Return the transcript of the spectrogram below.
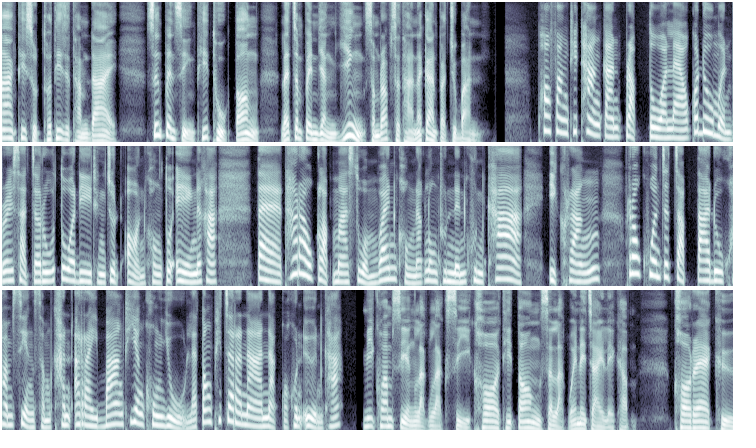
มากที่สุดเท่าที่จะทำได้ ซึ่งเป็นสิ่งที่ถูกต้องและจำเป็นอย่างยิ่งสำหรับสถานการณ์ปัจจุบัน พอฟังทิศทางการปรับตัวแล้วก็ดูเหมือนบริษัทจะรู้ตัวดีถึงจุดอ่อนของตัวเองนะคะ แต่ถ้าเรากลับมาสวมแว่นของนักลงทุนเน้นคุณค่า อีกครั้ง เราควรจะจับตาดูความเสี่ยงสำคัญอะไรบ้างที่ยังคงอยู่ และต้องพิจารณาหนักกว่าคนอื่นคะมีความเสี่ยงหลักๆ 4 ข้อที่ต้องสลักไว้ในใจเลยครับ ข้อแรกคือ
